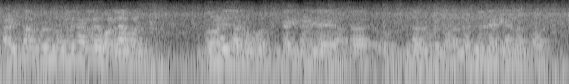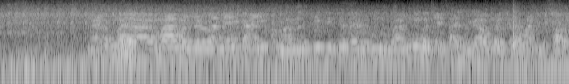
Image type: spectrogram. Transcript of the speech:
चाळीस लाख रुपये मंगल कार्यालय भरले आपण. दोन अडीच हजार रुपये असतील त्या ठिकाणी जे आता अं, सुंदर लग्न त्या ठिकाणी असतात. मॅडम मा- महामंडळाने गाडी तिथे साहेब मागणी होते विसावा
